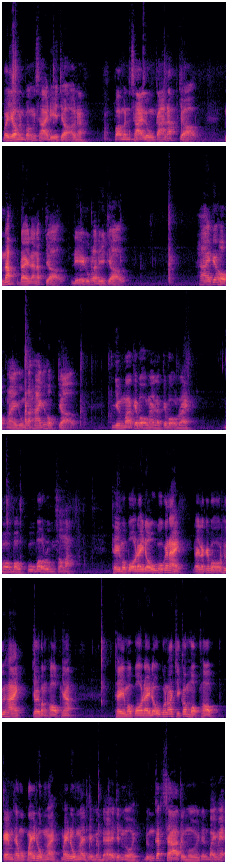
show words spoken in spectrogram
Bây giờ mình vẫn xài đĩa chợ nè. Và mình xài luôn cả nắp chợ. Nắp đây là nắp chợ, đĩa cũng là đĩa chợ. Hai cái hộp này cũng là hai cái hộp chợ. Nhưng mà cái bộ này là cái bộ này. Bộ bầu cua báo rung số mặt. Thì một bộ đầy đủ của cái này. Đây là cái bộ thứ hai, chơi bằng hộp nha. Thì một bộ đầy đủ của nó chỉ có một hộp kèm theo một máy rung này. Máy rung này thì mình để trên người, đứng cách xa từ 10 đến 7 mét.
